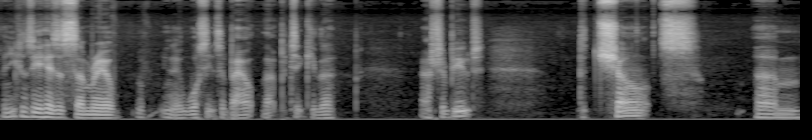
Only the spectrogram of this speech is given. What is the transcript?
And you can see here's a summary of, of you know what it's about that particular attribute. The charts um,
